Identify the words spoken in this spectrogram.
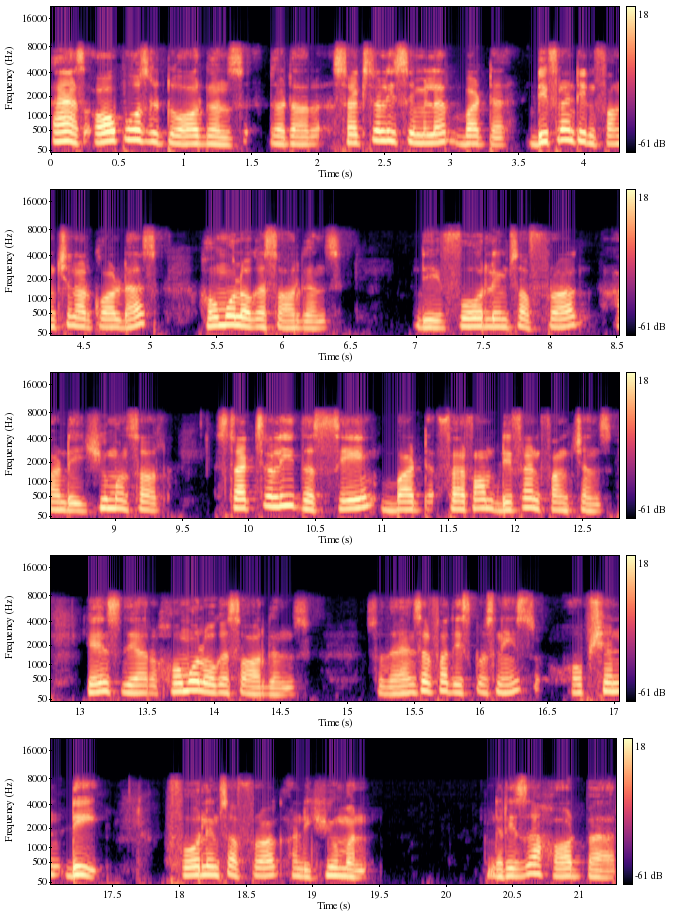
as opposed to organs that are structurally similar but uh, different in function are called as homologous organs. The four limbs of frog and humans are structurally the same but perform different functions hence they are homologous organs so the answer for this question is option d four limbs of frog and human. There is a odd pair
